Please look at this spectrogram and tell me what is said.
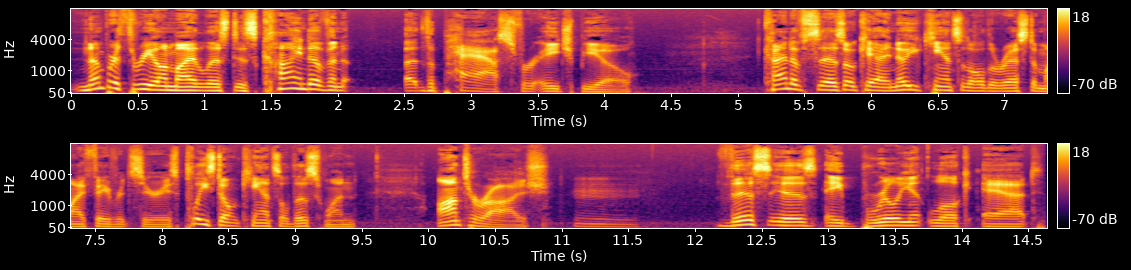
Number three on my list is kind of an uh, the pass for HBO. Kind of says, okay, I know you canceled all the rest of my favorite series. Please don't cancel this one. Entourage. Hmm. This is a brilliant look at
